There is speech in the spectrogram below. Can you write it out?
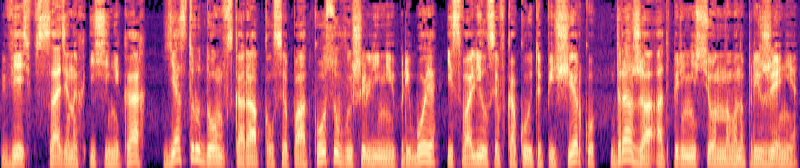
весь в ссадинах и синяках, я с трудом вскарабкался по откосу выше линии прибоя и свалился в какую-то пещерку, дрожа от перенесенного напряжения.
